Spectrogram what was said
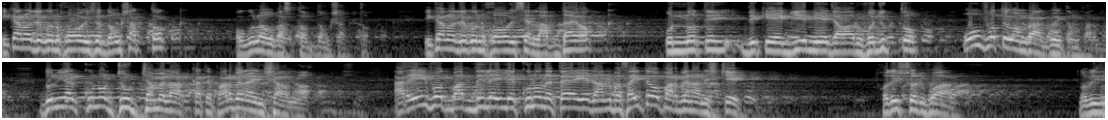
এখানেও যখন হয়েছে ধ্বংসাত্মক ওগুলোও বাস্তব ধ্বংসাত্মক। এখানেও যখন হইছে লাভদায়ক, উন্নতি দিকে এগিয়ে নিয়ে যাওয়ার উপযুক্ত ও পথেও আমরা আগ্রহিতাম পারব। দুনিয়ার কোনো জোট ঝামেলা আটকাতে পারবে না, ইনশাআল্লাহ। আর এই পথ বাদ দিলে কোনো নেতা এ যান বাঁচাইতেও পারবে না নিশ্চিত হদিস শরীফ আর নবীজি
